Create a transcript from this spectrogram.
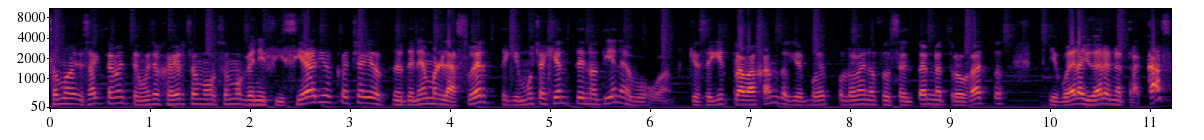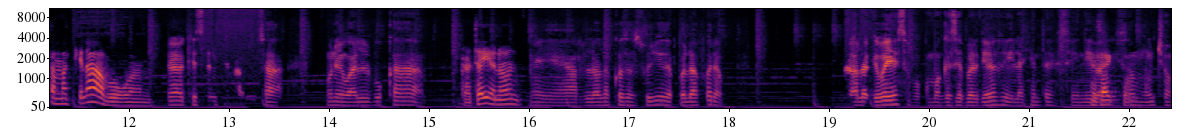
Somos exactamente, como dice Javier, somos, somos beneficiarios, ¿cachai? No tenemos la suerte que mucha gente no tiene, que seguir trabajando, que poder por lo menos sustentar nuestros gastos y poder ayudar en nuestras casas, más que nada, weón. Creo que es el tema, o sea, uno igual busca ¿cachai o no? eh, arreglar las cosas suyas y después lo afuera. A lo que voy a eso, pues, como que se perdió eso y la gente se individualizó Exacto. mucho.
